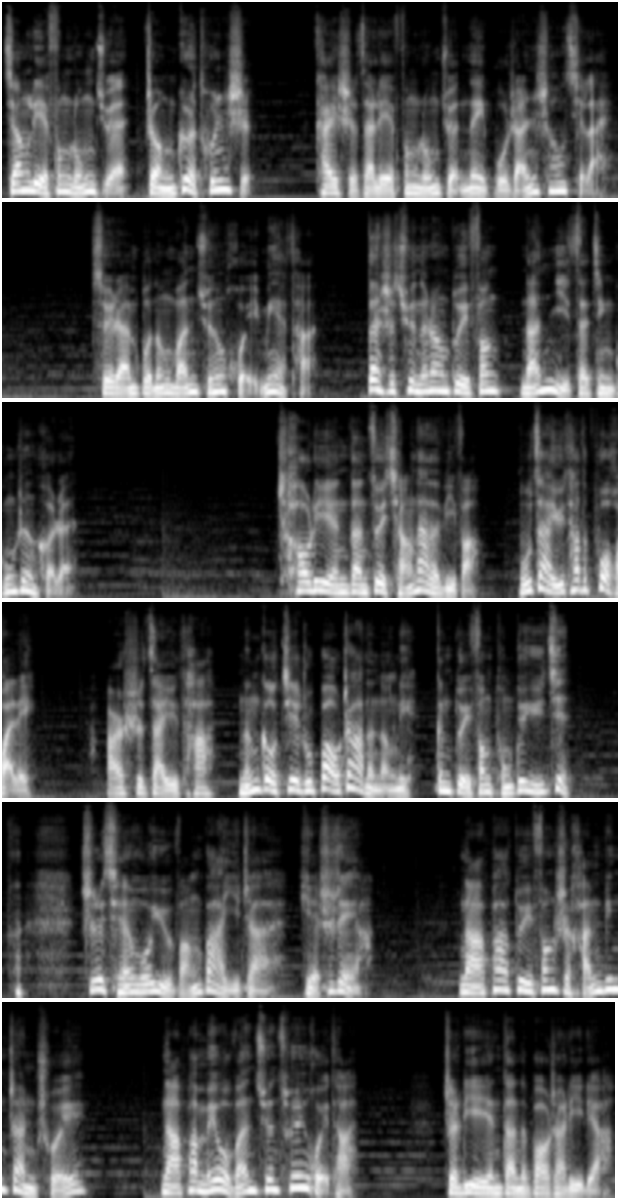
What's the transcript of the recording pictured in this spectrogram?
将烈风龙卷整个吞噬，开始在烈风龙卷内部燃烧起来。虽然不能完全毁灭它，但是却能让对方难以再进攻任何人。超烈焰弹最强大的地方不在于它的破坏力，而是在于它能够借助爆炸的能力跟对方同归于尽。之前我与王霸一战也是这样，哪怕对方是寒冰战锤，哪怕没有完全摧毁它，这烈焰弹的爆炸力量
